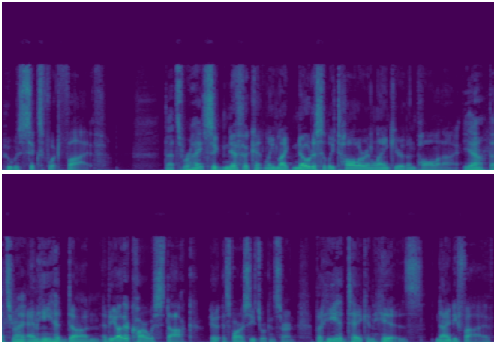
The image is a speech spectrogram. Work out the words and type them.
who was six foot five, That's right. significantly, like noticeably taller and lankier than Paul and I. Yeah, that's right. And he had done the other car was stock as far as seats were concerned, but he had taken his 95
